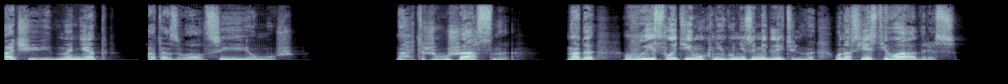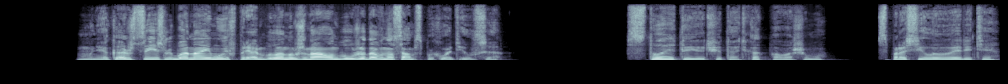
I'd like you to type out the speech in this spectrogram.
«Очевидно, нет», — отозвался ее муж. «Но это же ужасно! Надо выслать ему книгу незамедлительно. У нас есть его адрес». «Мне кажется, если бы она ему и впрямь была нужна, он бы уже давно сам спохватился». «Стоит ее читать, как по-вашему?» — спросила Верити.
